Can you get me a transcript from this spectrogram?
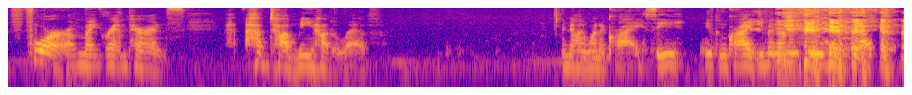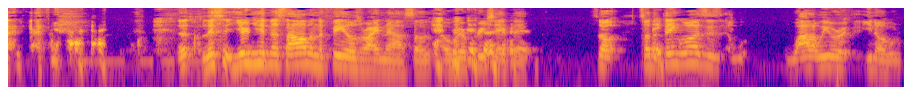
four of my grandparents have taught me how to live. And now I want to cry. See, you can cry even on the Listen, you're hitting us all in the fields right now, so uh, we appreciate that. So, so the thing was, is while we were, you know,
